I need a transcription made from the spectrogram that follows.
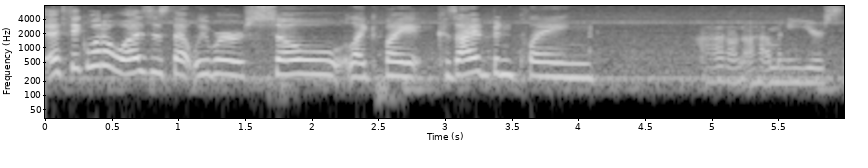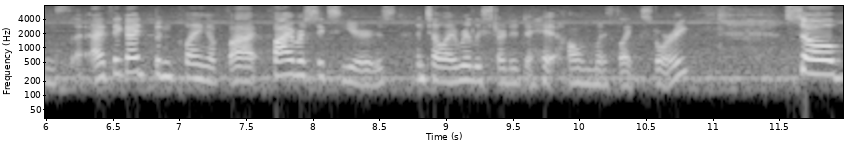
I think what it was is that we were so like my because I had been playing. I don't know how many years since that. I think I'd been playing a five, five or six years until I really started to hit home with like story. So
